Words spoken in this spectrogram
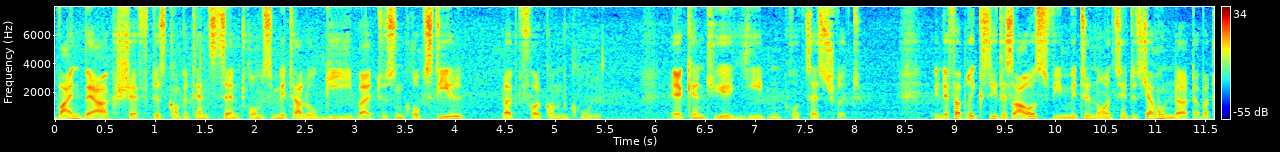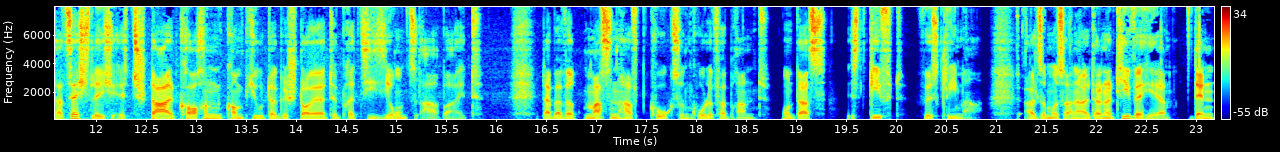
Weinberg, Chef des Kompetenzzentrums Metallurgie bei ThyssenKrupp Steel, bleibt vollkommen cool. Er kennt hier jeden Prozessschritt. In der Fabrik sieht es aus wie Mitte 19. Jahrhundert, aber tatsächlich ist Stahlkochen computergesteuerte Präzisionsarbeit. Dabei wird massenhaft Koks und Kohle verbrannt. Und das ist Gift fürs Klima. Also muss eine Alternative her. Denn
